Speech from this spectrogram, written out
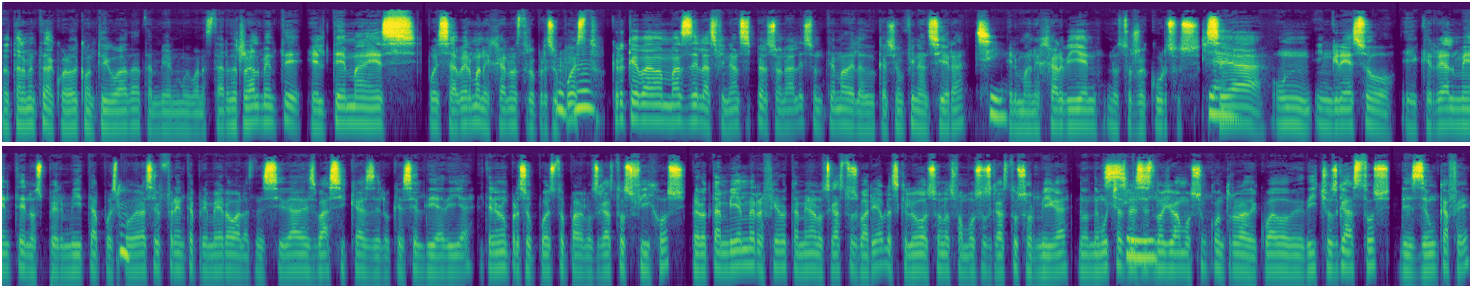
Totalmente de acuerdo contigo, Ada. También muy buenas tardes. Realmente el tema es pues saber manejar nuestro presupuesto. Creo que va más de las finanzas personales, un tema de la educación financiera, sí. el manejar bien nuestros recursos, sea un ingreso eh, que realmente nos permita pues poder hacer frente primero a las necesidades básicas de lo que es el día a día, tener un presupuesto para los gastos fijos, pero también me refiero también a los gastos variables, que luego son los famosos gastos hormiga, donde muchas veces no llevamos un control adecuado de dichos gastos, desde un café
